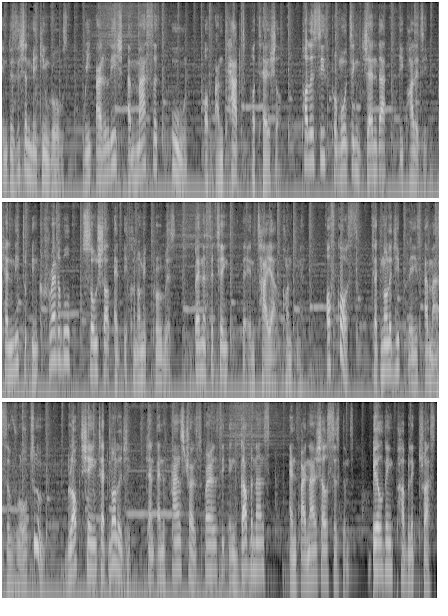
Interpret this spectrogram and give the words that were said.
in decision making roles, we unleash a massive pool of untapped potential. Policies promoting gender equality can lead to incredible social and economic progress benefiting the entire continent. Of course, technology plays a massive role too. Blockchain technology can enhance transparency in governance and financial systems, building public trust.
